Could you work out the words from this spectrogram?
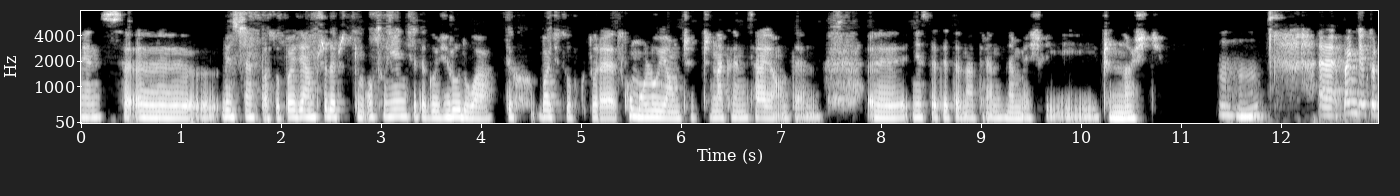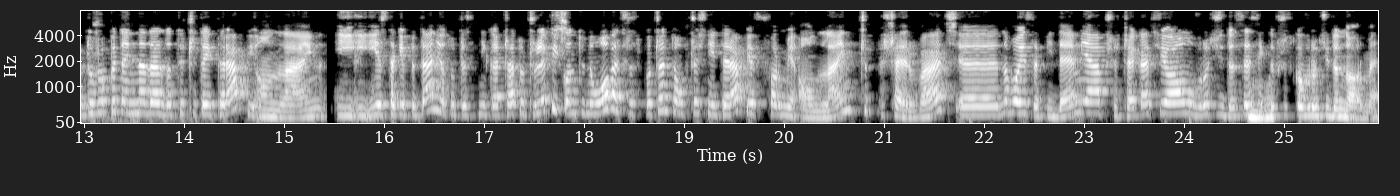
Więc, yy, więc w ten sposób powiedziałam przede wszystkim usunięcie tego źródła, tych bodźców, które kumulują czy, czy nakręcają ten, yy, niestety te natrętne myśli i czynności. Mhm. E, pani doktor, dużo pytań nadal dotyczy tej terapii online i, jest takie pytanie od uczestnika czatu, czy lepiej kontynuować rozpoczętą wcześniej terapię w formie online, czy przerwać, e, no bo jest epidemia, przeczekać ją, wrócić do sesji, mhm. gdy wszystko wróci do normy.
